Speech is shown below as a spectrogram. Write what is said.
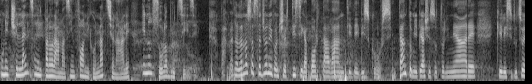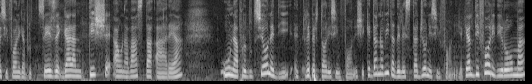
un'eccellenza nel panorama sinfonico nazionale e non solo abruzzese. La nostra stagione concertistica porta avanti dei discorsi. Intanto mi piace sottolineare che l'istituzione sinfonica abruzzese garantisce a una vasta area una produzione di eh, repertori sinfonici che danno vita a delle stagioni sinfoniche che al di fuori di Roma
